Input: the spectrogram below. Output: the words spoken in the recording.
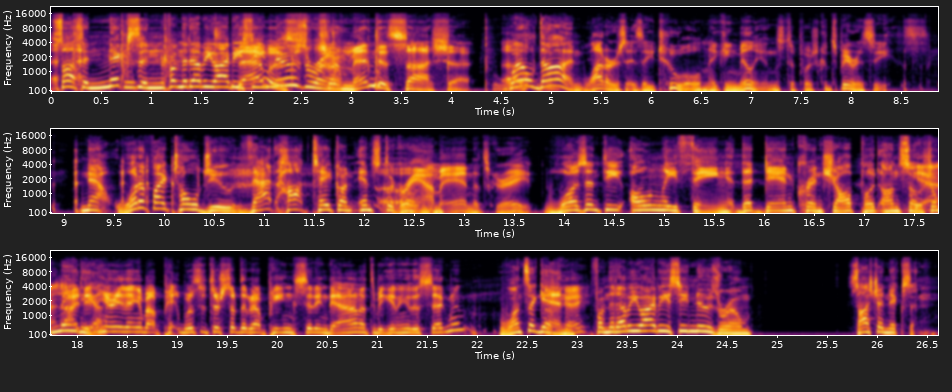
Sasha Nixon from the WIBC that was newsroom. tremendous, Sasha. Well uh, done. Watters is a tool making millions to push conspiracies. Now, what if I told you that hot take on Instagram? Oh, man, that's great. wasn't the only thing that Dan Crenshaw put on social Yeah, media? I didn't hear anything about. Wasn't there something about peeing sitting down at the beginning of this segment? Once again, Okay. from the WIBC newsroom, Sasha Nixon.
